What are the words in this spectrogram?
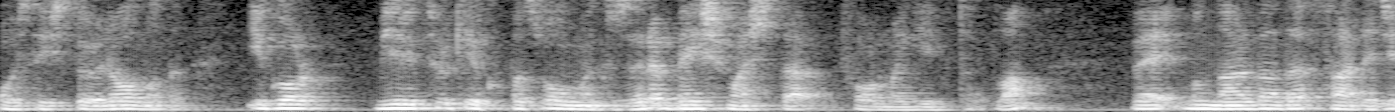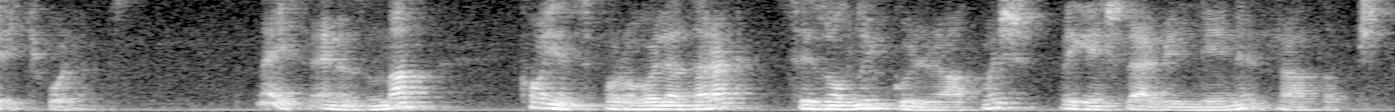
Oysa işte öyle olmadı. Igor biri Türkiye Kupası olmak üzere 5 maçta forma giydi toplam ve bunlardan da sadece 2 gol attı. Neyse en azından Konya Spor'a gol atarak sezonun ilk golünü atmış ve Gençler Birliği'ni rahatlatmıştı.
